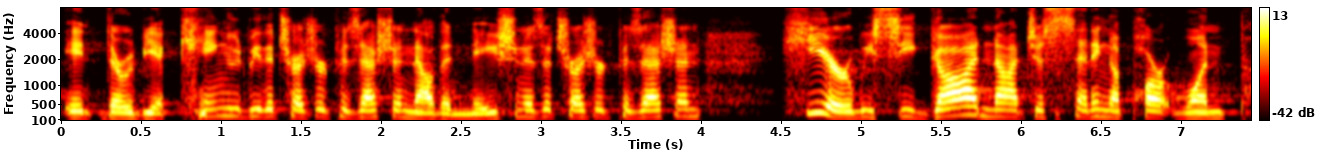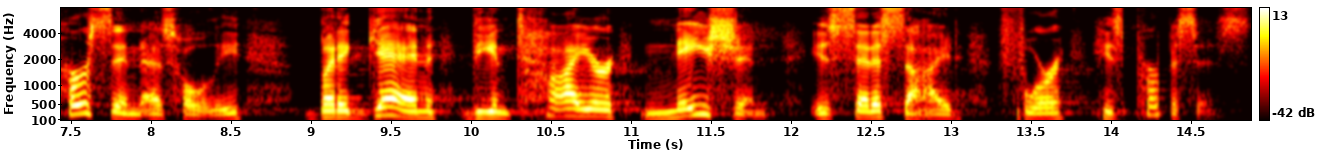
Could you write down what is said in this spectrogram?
it, there would be a king who'd be the treasured possession, now the nation is a treasured possession. Here, we see God not just setting apart one person as holy, but again, the entire nation is set aside for his purposes.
